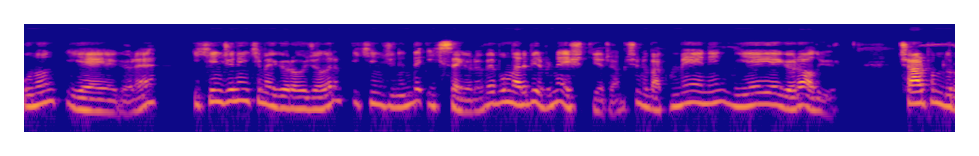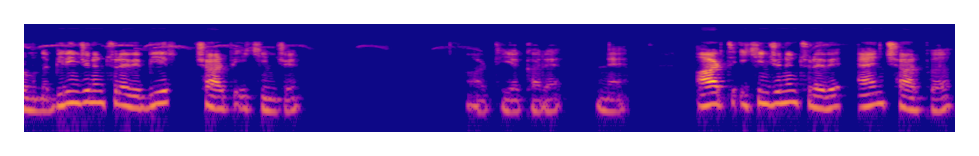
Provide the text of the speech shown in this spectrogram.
Bunun Y'ye göre. İkincinin kime göre hocalarım? İkincinin de X'e göre. Ve bunları birbirine eşitleyeceğim. Şimdi bak M'nin Y'ye göre alıyorum. Çarpım durumunda birincinin türevi 1 çarpı ikinci artı y kare n artı ikincinin türevi n çarpı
